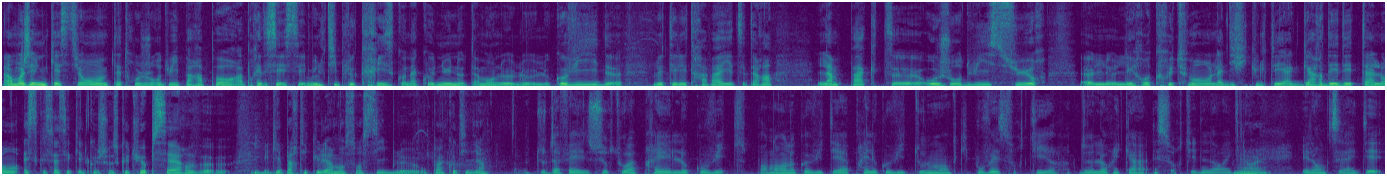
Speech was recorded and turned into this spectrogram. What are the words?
Alors moi j'ai une question peut-être aujourd'hui par rapport après ces, ces multiples crises qu'on a connues, notamment le, le, Covid, le télétravail, etc l'impact euh, aujourd'hui sur euh, les recrutements, la difficulté à garder des talents, est-ce que ça c'est quelque chose que tu observes euh, et qui est particulièrement sensible au pain quotidien? Tout à fait, surtout après le Covid. Pendant le Covid et après le Covid, tout le monde qui pouvait sortir de l'ORECA est sorti de l'ORECA. Et donc, ça a été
